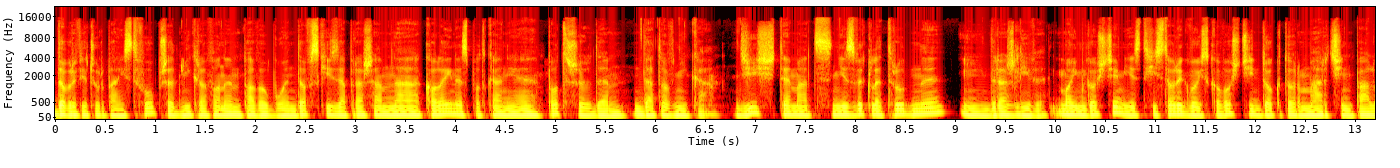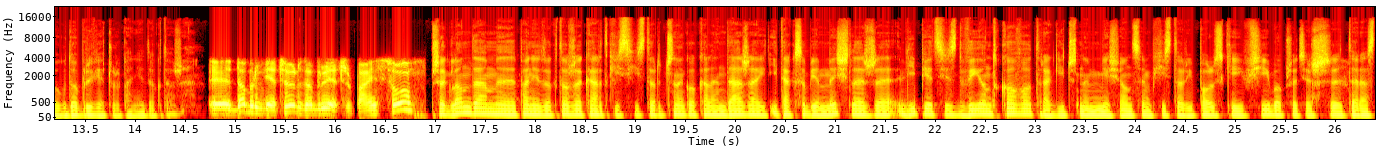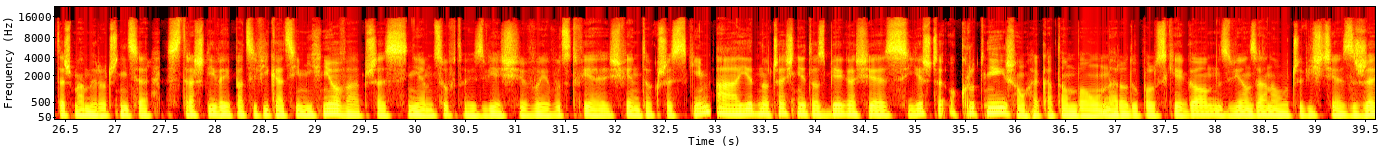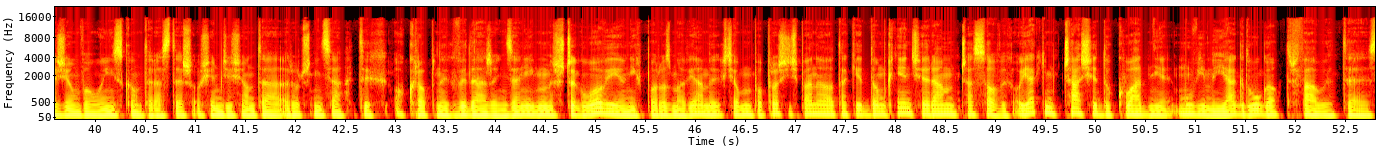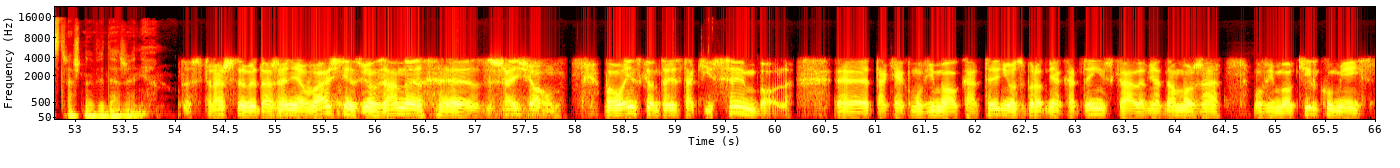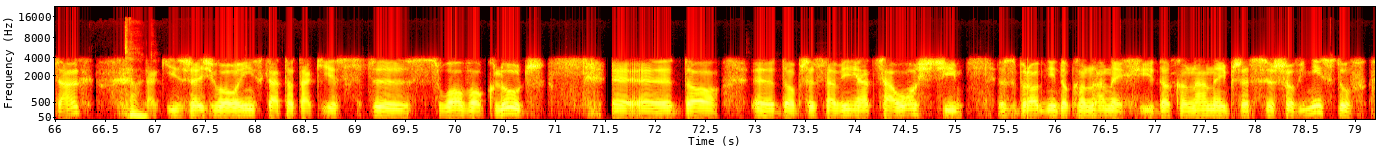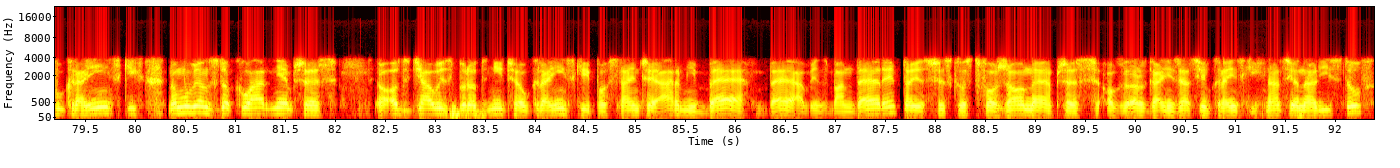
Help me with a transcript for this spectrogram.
Dobry wieczór Państwu. Przed mikrofonem Paweł Błędowski zapraszam na kolejne spotkanie pod szyldem datownika. Dziś temat niezwykle trudny i drażliwy. Moim gościem jest historyk wojskowości dr Marcin Paluch. Dobry wieczór, panie doktorze. E, dobry wieczór, dobry wieczór państwu. Przeglądam, e, panie doktorze, kartki z historycznego kalendarza i, i tak sobie myślę, że lipiec jest wyjątkowo tragicznym miesiącem w historii polskiej wsi, bo przecież e, teraz też mamy rocznicę straszliwej pacyfikacji Michniowa przez Niemców, to jest wieś w województwie świętokrzyskim, a jednocześnie to zbiega się z jeszcze okrutniejszą hekatombą narodu polskiego, związaną oczywiście z rzezią wołyńską, teraz też 80. rocznica tych okropnych wydarzeń. Zanim szczegółowiej o nich porozmawiamy, chciałbym poprosić pana o takie domknięcie ram czasowych. O jakim czasie dokładnie mówimy? Jak długo trwały te straszne wydarzenia? Te straszne wydarzenia właśnie związane e, z rzezią wołyńską to jest taki symbol. E, tak jak mówimy o Katyniu, zbrodnia katyńska, ale wiadomo, że mówimy o kilku miejscach. Tak. Taki rzeź wołyńska to taki jest e, słowo klucz do, do przedstawienia całości zbrodni dokonanych i dokonanej przez szowinistów ukraińskich, no mówiąc dokładnie przez oddziały zbrodnicze Ukraińskiej Powstańczej Armii B, B, a więc Bandery. To jest wszystko stworzone przez organizację ukraińskich nacjonalistów,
